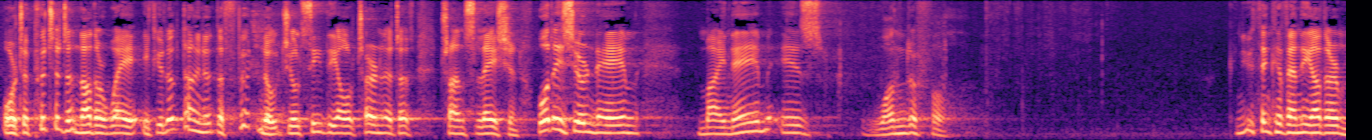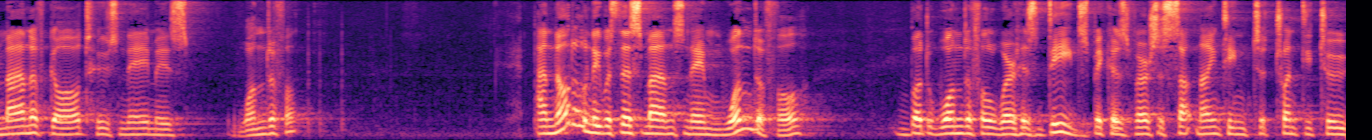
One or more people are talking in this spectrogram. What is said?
Or to put it another way, if you look down at the footnote, you'll see the alternative translation. What is your name? My name is Wonderful. Can you think of any other man of God whose name is Wonderful? And not only was this man's name wonderful, but wonderful were his deeds, because verses 19 to 22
